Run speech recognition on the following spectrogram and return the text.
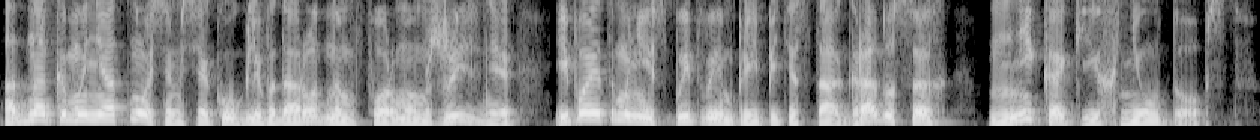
Однако мы не относимся к углеводородным формам жизни и поэтому не испытываем при 500 градусах никаких неудобств.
